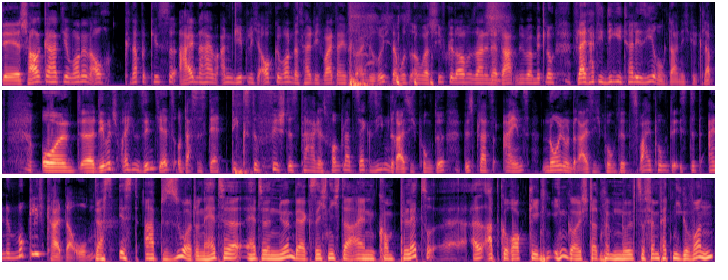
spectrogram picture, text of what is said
der Schalke hat gewonnen, auch knappe Kiste. Heidenheim angeblich auch gewonnen. Das halte ich weiterhin für ein Gerücht. Da muss irgendwas schiefgelaufen sein in der Datenübermittlung. Vielleicht hat die Digitalisierung da nicht geklappt. Und äh, dementsprechend sind jetzt, und das ist der dickste Fisch des Tages, von Platz 6 37 Punkte bis Platz 1 39 Punkte. Zwei Punkte ist das eine Mucklichkeit da oben. Das ist absurd. Und hätte, hätte Nürnberg sich nicht da einen komplett äh, abgerockt gegen Ingolstadt mit dem 0 zu 5, hätten die gewonnen,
